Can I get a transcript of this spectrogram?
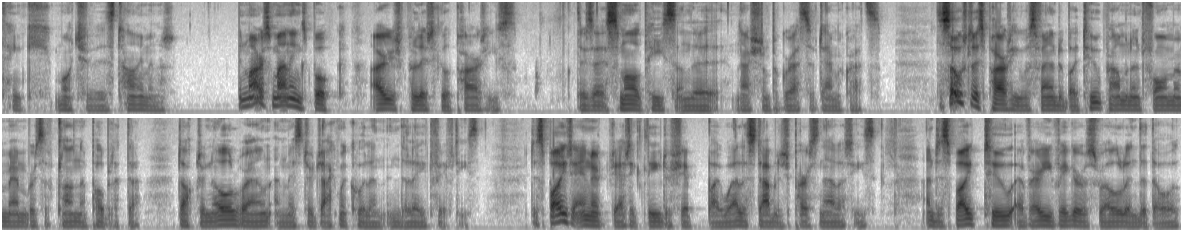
think much of his time in it. In Maurice Manning's book Irish Political Parties, there's a small piece on the National Progressive Democrats. The Socialist Party was founded by two prominent former members of Clann na Poblachta, Dr. Noel Browne and Mr. Jack McQuillan, in the late 50s. Despite energetic leadership by well established personalities, and despite too a very vigorous role in the Dáil,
